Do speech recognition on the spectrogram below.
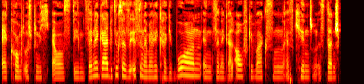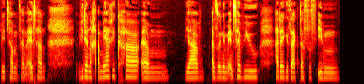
er kommt ursprünglich aus dem Senegal, beziehungsweise ist in Amerika geboren, in Senegal aufgewachsen als Kind und ist dann später mit seinen Eltern wieder nach Amerika. Ähm, ja, also in dem Interview hat er gesagt, dass es eben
